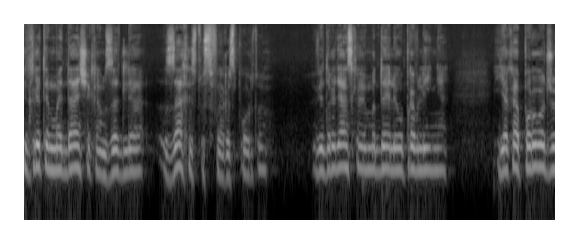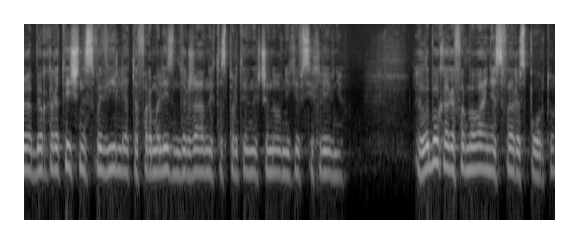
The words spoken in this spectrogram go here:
відкритим майданчиком для захисту сфери спорту від радянської моделі управління, яка породжує бюрократичне свавілля та формалізм державних та спортивних чиновників всіх рівнів глибоке реформування сфери спорту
